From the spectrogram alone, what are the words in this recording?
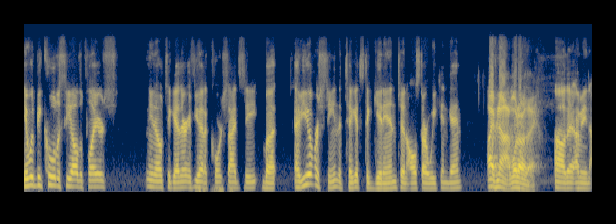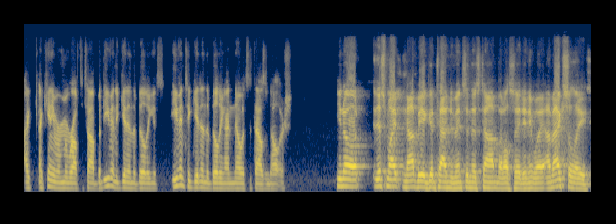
It would be cool to see all the players, you know, together if you had a courtside seat. But have you ever seen the tickets to get into an All Star Weekend game? I've not. What are they? Oh, they, I mean, I, I can't even remember off the top. But even to get in the building, it's even to get in the building. I know it's a thousand dollars. You know, this might not be a good time to mention this, Tom, but I'll say it anyway. I'm actually,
